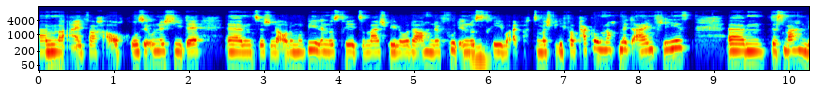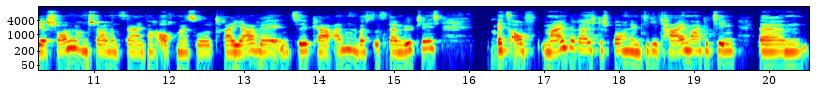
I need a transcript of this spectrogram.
haben wir einfach auch große Unterschiede ähm, zwischen der Automobilindustrie zum Beispiel oder auch in der Foodindustrie, wo einfach zum Beispiel die Verpackung noch mit einfließt. Ähm, das machen wir schon und schauen uns da einfach auch mal so drei Jahre in circa an, was ist da möglich. Jetzt auf meinen Bereich gesprochen, im Digitalmarketing, ähm,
